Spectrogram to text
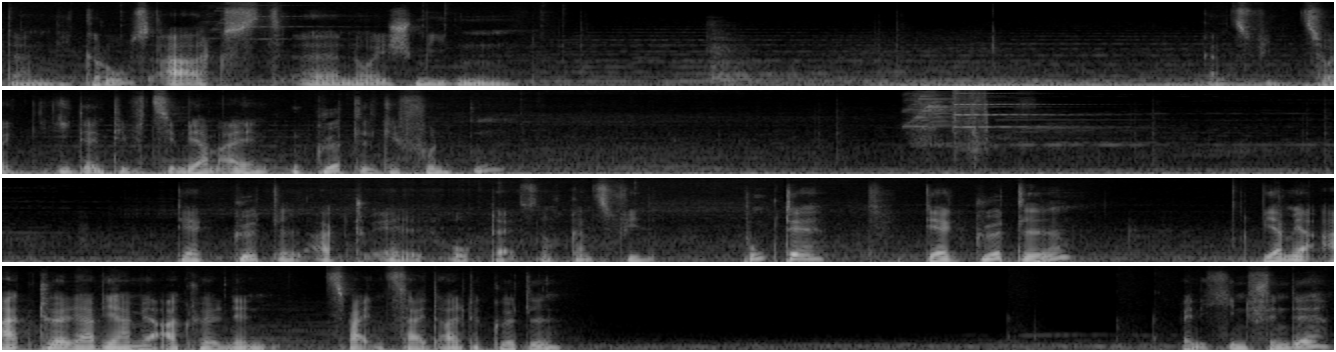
Dann die Großaxt äh, neu schmieden. Ganz viel Zeug identifizieren. Wir haben einen Gürtel gefunden. Der Gürtel aktuell. Oh, da ist noch ganz viel Punkte. Der Gürtel. Wir haben ja aktuell, ja, wir haben ja aktuell den zweiten Zeitalter-Gürtel. Wenn ich ihn finde.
